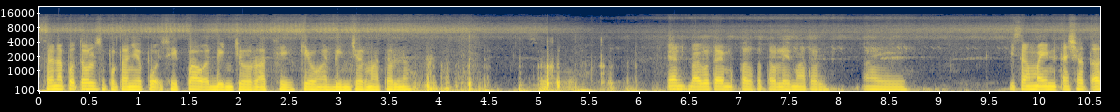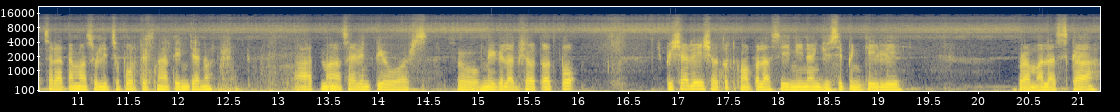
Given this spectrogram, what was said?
Sana po tol, supportan niyo po si Pau Adventure at si Kyong Adventure mga tol no. So, yan, bago tayo magpapatuloy mga tol, ay isang mainit na shoutout sa lahat ng mga solid supporters natin dyan no. At mga silent viewers. So, mega love shoutout po. Especially, shoutout ko pala si Ninang Josephine Kaylee from Alaska.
